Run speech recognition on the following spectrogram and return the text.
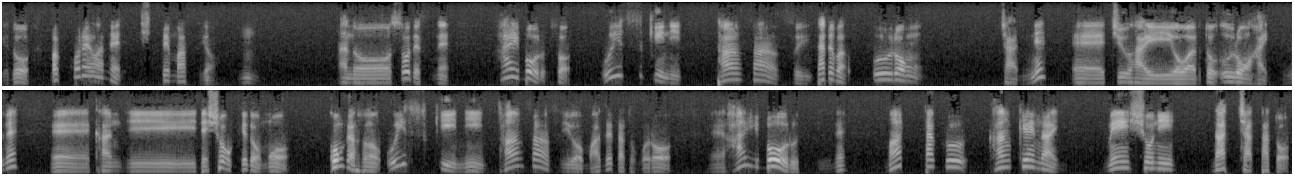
けど、まあ、これはね、知ってますよ。うん。あのー、そうですね。ハイボール、そう。ウイスキーに炭酸水、例えば、ウーロン茶にね、えー、チューハイ終わるとウーロンハイっていうね、えー、感じでしょうけども、今回はそのウイスキーに炭酸水を混ぜたところ、えー、ハイボールっていうね、全く関係ない名称になっちゃったと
